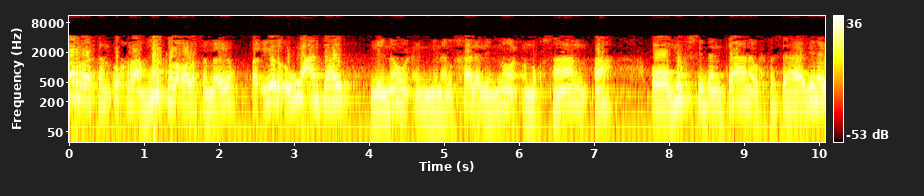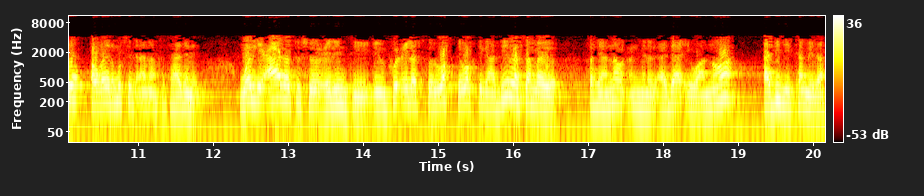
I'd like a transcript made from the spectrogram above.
maraة أkhrى mar kale oo la sameeyo iyadoo ugu wacan tahay linowci min alkhalali nooc nuqsaan ah oo mufsidan kaana wax fasahaadinaya aw غayr mufsidin ama aan fasahaadinay wاlicaadaةu soo celintii in fucilat fi اlwaqti waqtiga haddii la sameeyo fahiya nowc min aladaaءi waa nooc adihii ka mida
